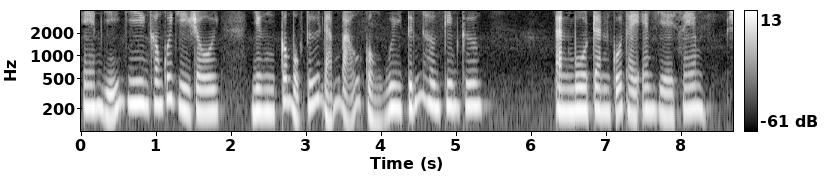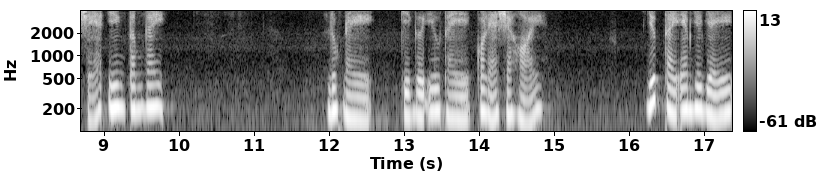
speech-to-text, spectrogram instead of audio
Em dĩ nhiên không có gì rồi, nhưng có một thứ đảm bảo còn uy tín hơn kim cương. Anh mua tranh của thầy em về xem, sẽ yên tâm ngay. Lúc này, chị người yêu thầy có lẽ sẽ hỏi Giúp thầy em như vậy,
